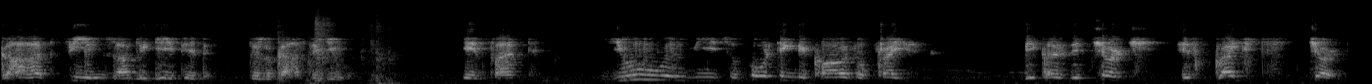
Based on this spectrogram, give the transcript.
God feels obligated to look after you. In fact, you will be supporting the cause of Christ because the church is Christ's church.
